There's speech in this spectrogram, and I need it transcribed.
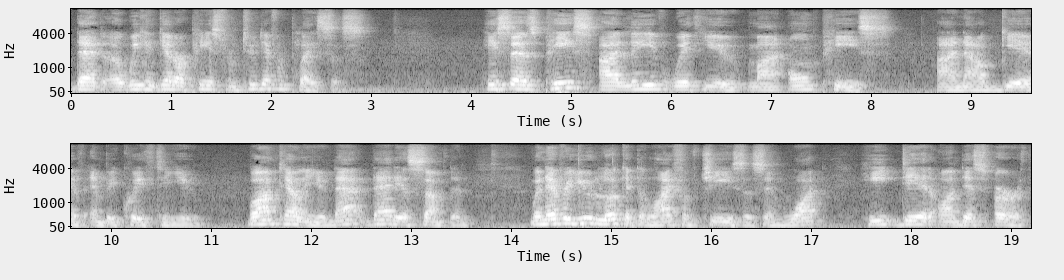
that uh, we can get our peace from two different places. He says, Peace I leave with you, my own peace I now give and bequeath to you. Well, I'm telling you, that, that is something. Whenever you look at the life of Jesus and what he did on this earth,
